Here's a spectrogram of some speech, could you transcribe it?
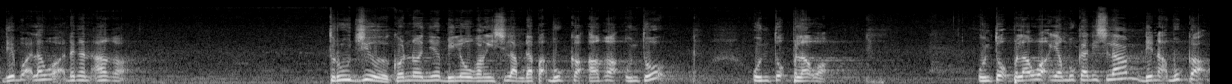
dia buat lawak dengan arak teruja kononnya bila orang Islam dapat buka arak untuk untuk pelawak. Untuk pelawak yang bukan Islam dia nak buka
